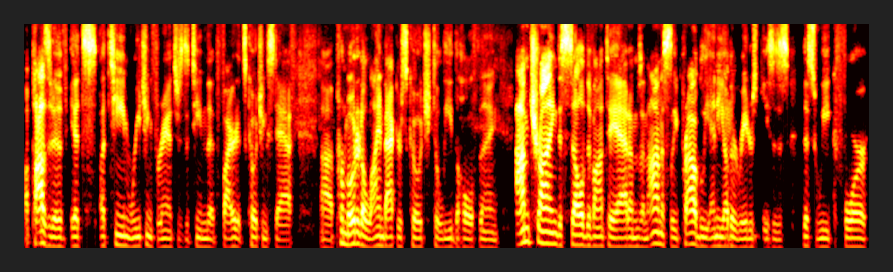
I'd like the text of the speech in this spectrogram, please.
a positive. It's a team reaching for answers, a team that fired its coaching staff, uh, promoted a linebackers coach to lead the whole thing. I'm trying to sell Davante Adams and honestly, probably any other Raiders pieces this week for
